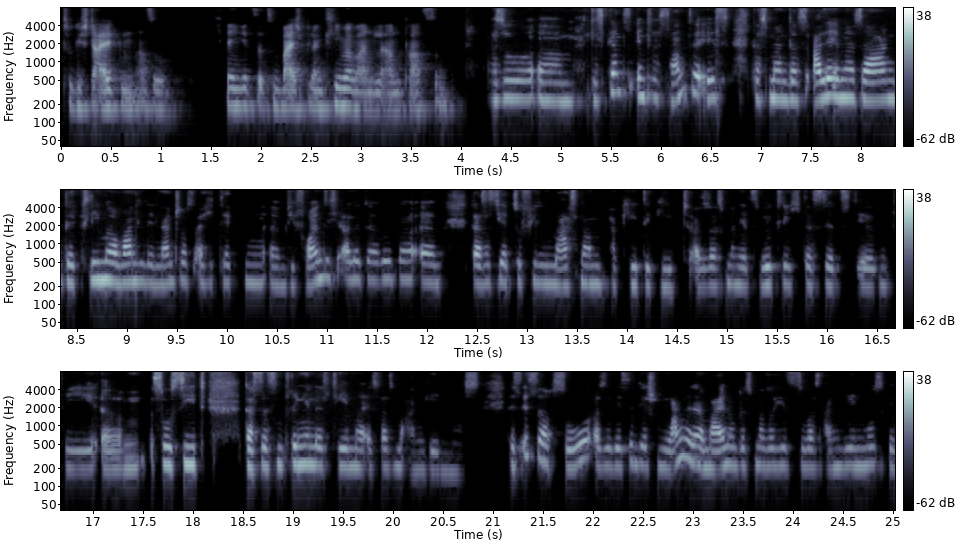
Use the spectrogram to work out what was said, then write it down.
zu gestalten? Also ich denke jetzt da zum Beispiel an Klimawandelanpassung. Also ähm, das ganz Interessante ist, dass man das alle immer sagen, der Klimawandel, den Landschaftsarchitekten, ähm, die freuen sich alle darüber, ähm, dass es jetzt so viele Maßnahmenpakete gibt. Also dass man jetzt wirklich das jetzt irgendwie ähm, so sieht, dass das ein dringendes Thema ist, was man angehen muss. Das ist auch so. Also wir sind ja schon lange der Meinung, dass man solches sowas angehen muss. Wir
